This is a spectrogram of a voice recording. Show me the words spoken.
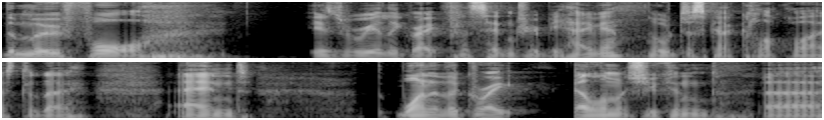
The Move 4 is really great for sedentary behavior. We'll just go clockwise today. And one of the great elements you can, uh,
